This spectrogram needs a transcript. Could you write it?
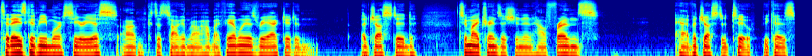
today's going to be more serious because um, it's talking about how my family has reacted and adjusted to my transition and how friends have adjusted too. Because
